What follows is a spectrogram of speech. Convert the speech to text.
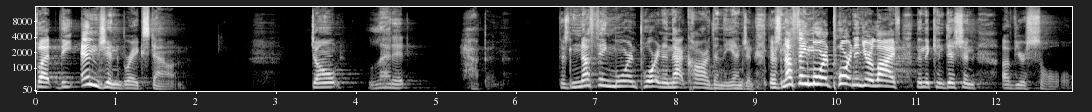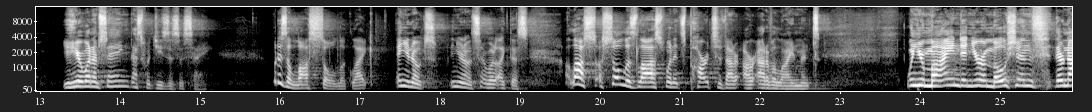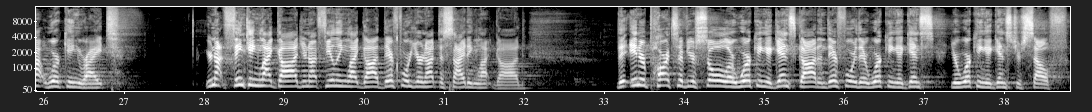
but the engine breaks down? Don't let it happen. There's nothing more important in that car than the engine. There's nothing more important in your life than the condition of your soul. You hear what I'm saying? That's what Jesus is saying. What does a lost soul look like? In your notes, in your notes, I wrote it like this. A, lost, a soul is lost when its parts are out of alignment. When your mind and your emotions, they're not working right. You're not thinking like God, you're not feeling like God, therefore you're not deciding like God. The inner parts of your soul are working against God, and therefore they're working against, you're working against yourself.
